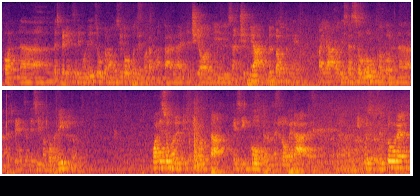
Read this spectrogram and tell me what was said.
con uh, l'esperienza di Zucca, ma così come potremmo raccontare la NCO di San Cipriano, piuttosto che Maiano di Sesso Urunco con uh, l'esperienza di Simaco Perillo. Quali sono le difficoltà che si incontrano nell'operare uh, in questo settore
